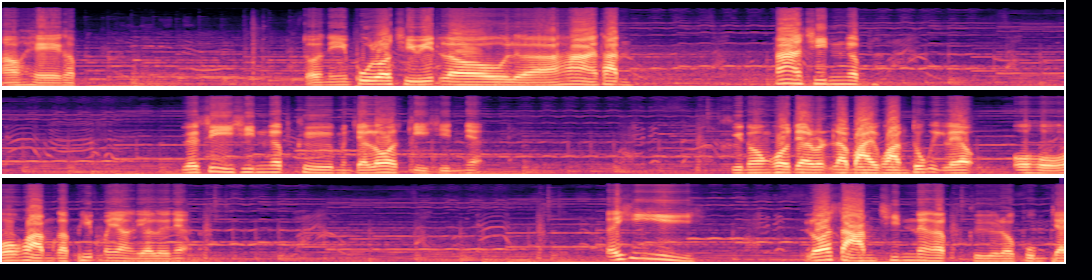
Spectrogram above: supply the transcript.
เอาเฮครับ ตอนนี้ผู้รอดชีวิตเราเหลือห้าท่านห้าชิ้นครับเหลือสี่ชิ้นครับคือมันจะรอดกี่ชิ้นเนี่ย คือน้องเขาจะระบายความทุกข์อีกแล้ว โอ้โหข้อความกับพิบมาอย่างเดียวเลยเนี่ยเอ้ยรอสามชิ้นนะครับ คือเราภูมิใจ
